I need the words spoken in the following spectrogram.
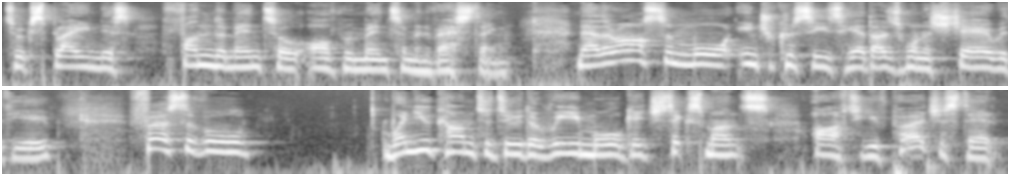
to explain this fundamental of momentum investing. Now, there are some more intricacies here that I just want to share with you. First of all, when you come to do the remortgage six months after you've purchased it,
